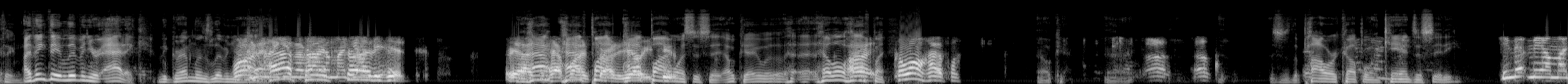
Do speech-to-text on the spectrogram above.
something. I think they live in your attic. The gremlins live in your Well, attic. half time's trying to get. Yeah, Well, half, half, pint, half pint wants to say. Okay. Well, uh, hello, All half right, pint. Come on, half pint. Okay. Uh, uh, This is the power couple in Kansas City. he met me on my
